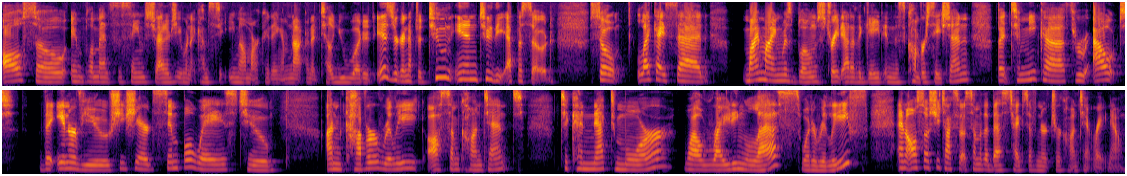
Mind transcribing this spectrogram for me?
also implements the same strategy when it comes to email marketing. I'm not going to tell you what it is. You're going to have to tune in to the episode. So, like I said, my mind was blown straight out of the gate in this conversation. But Tamika, throughout the interview, she shared simple ways to uncover really awesome content, to connect more while writing less. What a relief. And also, she talks about some of the best types of nurture content right now.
